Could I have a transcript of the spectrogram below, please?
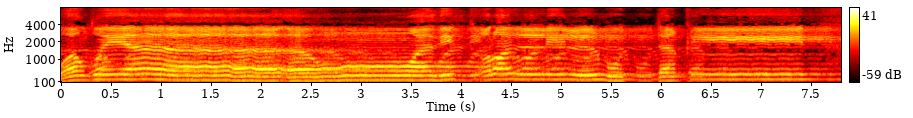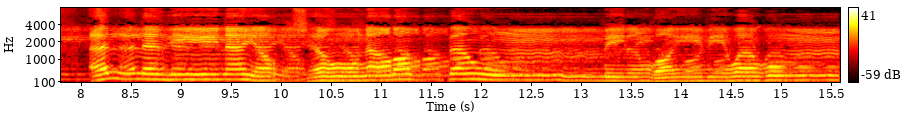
وضياء وذكرا للمتقين الذين يخشون ربهم بالغيب وهم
